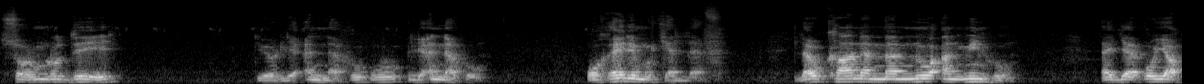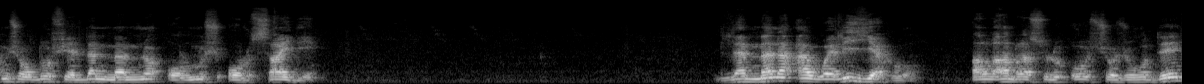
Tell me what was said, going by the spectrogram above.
sorumlu değil diyor لِأَنَّهُ لِأَنَّهُ o gayri mükellef. Lev kâne memnu'an minhu. Eğer o yapmış olduğu fiilden memnu olmuş olsaydı. Lemmena'a veliyyehu. Allah'ın Resulü o çocuğu değil,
